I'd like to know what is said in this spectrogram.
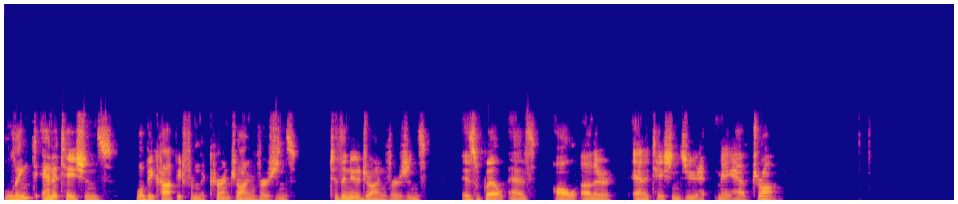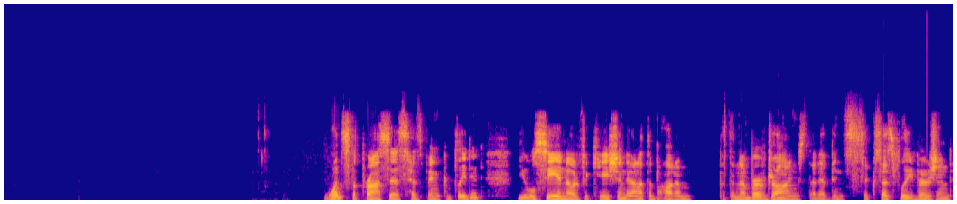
Linked annotations will be copied from the current drawing versions to the new drawing versions, as well as all other annotations you may have drawn. Once the process has been completed, you will see a notification down at the bottom with the number of drawings that have been successfully versioned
